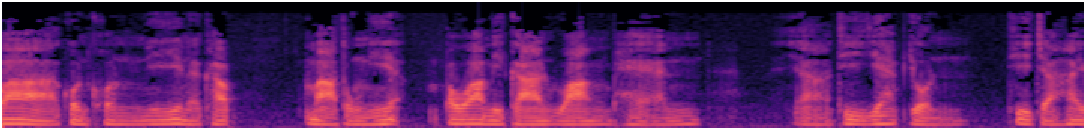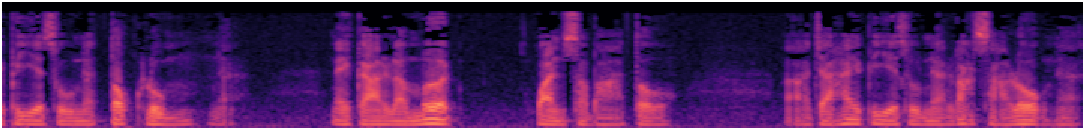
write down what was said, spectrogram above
ว่าคนคนนี้นะครับ มาตรงนี้เพราะว่ามีการวางแผนที่แยบยนที่จะให้พระเยซูเนี่ยตกหลุมนะในการละเมิดวันสบาโต จะให้พระเยซูเนี่ยรักษาโรคนะ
